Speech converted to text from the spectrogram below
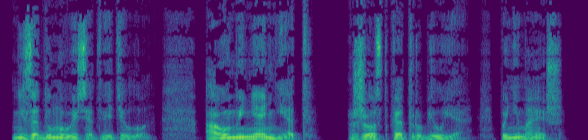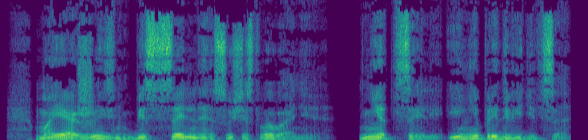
— не задумываясь, ответил он. «А у меня нет», — жестко отрубил я. «Понимаешь, моя жизнь — бесцельное существование. Нет цели и не предвидится,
